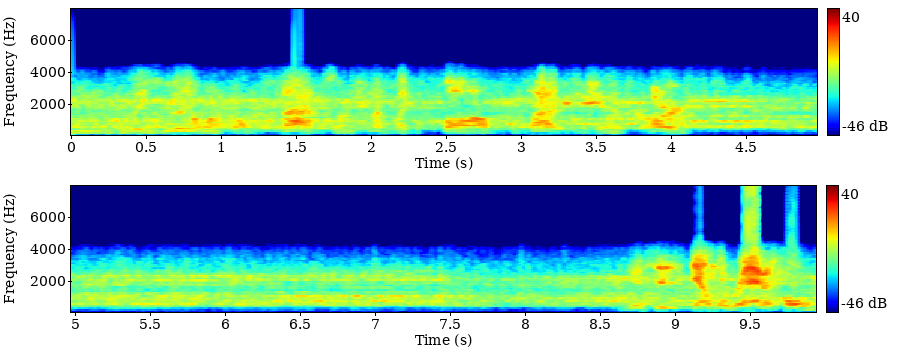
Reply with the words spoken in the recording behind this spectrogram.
really, you really don't want to fall off the side, so I'm trying to like fall off the side because it's hard. This is down the rabbit hole.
